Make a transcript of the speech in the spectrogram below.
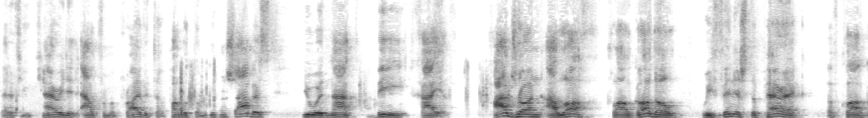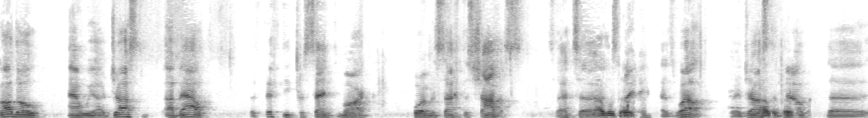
that if you carried it out from a private to a public on Shabbos, you would not be chayiv. Hadran Alach Klal Gadol. We finished the parak of Klal Gadol, and we are just about the 50% mark for Masechtas Shabbos. So that's uh, exciting as well. We're just about the,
